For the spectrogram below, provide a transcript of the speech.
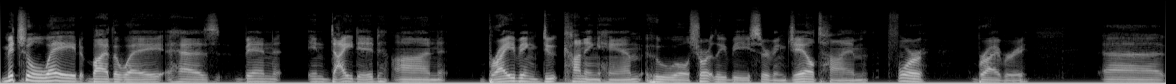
Mitchell Wade, by the way, has been indicted on bribing Duke Cunningham, who will shortly be serving jail time for bribery. Uh,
